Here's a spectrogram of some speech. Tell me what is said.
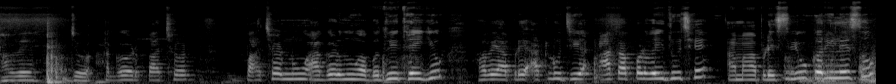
હવે જો આગળ પાછળ પાછળનું, આગળનું, આ બધુંય થઈ ગયું. હવે આપણે આટલું જે આ કાપડ વધ્યું છે, આમાં આપણે સ્લીવ કરી લેશું.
